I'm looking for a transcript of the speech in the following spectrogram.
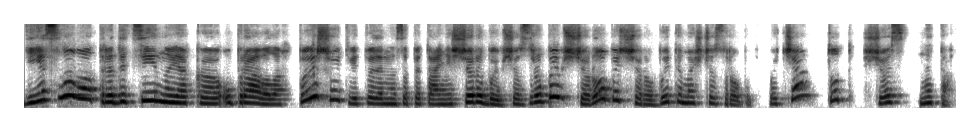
Дієслово традиційно, як е, у правилах пишуть, відповідає на запитання, що робив, що зробив, що робить, що робитиме, що зробить. Хоча тут щось не так.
